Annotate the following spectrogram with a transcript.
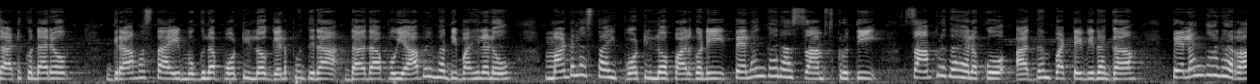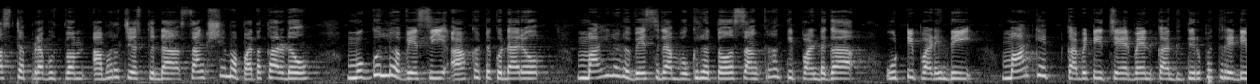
చాటుకున్నారు. గ్రామస్థాయి ముగ్గుల పోటీల్లో గెలుపొందిన దాదాపు యాభై మంది మహిళలు మండల స్థాయి పోటీల్లో పాల్గొని తెలంగాణ సంస్కృతి సాంప్రదాయాలకు అద్దం పట్టే విధంగా తెలంగాణ రాష్ట్ర ప్రభుత్వం అమలు చేస్తున్న సంక్షేమ పథకాలను ముగ్గుల్లో వేసి ఆకట్టుకున్నారు. మహిళలు వేసిన ముగ్గులతో సంక్రాంతి పండుగ ఉట్టిపడింది. మార్కెట్ కమిటీ చైర్మన్ కంది తిరుపతి రెడ్డి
